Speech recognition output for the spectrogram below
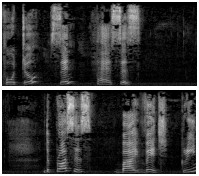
photosynthesis. The process by which green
